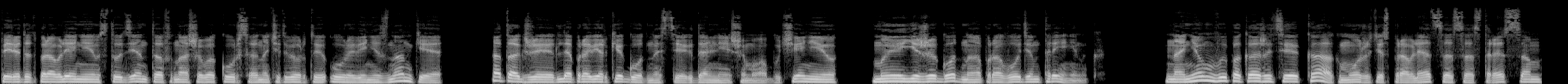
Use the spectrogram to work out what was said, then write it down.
Перед отправлением студентов нашего курса на четвертый уровень изнанки, а также для проверки годности к дальнейшему обучению, мы ежегодно проводим тренинг. На нем вы покажете, как можете справляться со стрессом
